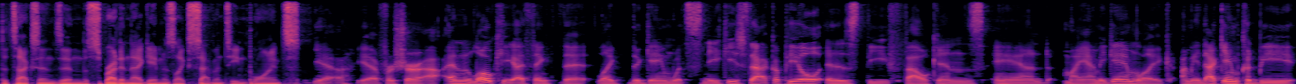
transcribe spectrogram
the Texans, and the spread in that game is like 17 points. Yeah, yeah, for sure. And low key, I think that like the game with sneaky stack appeal is the Falcons and Miami game. Like, I mean, that game could be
